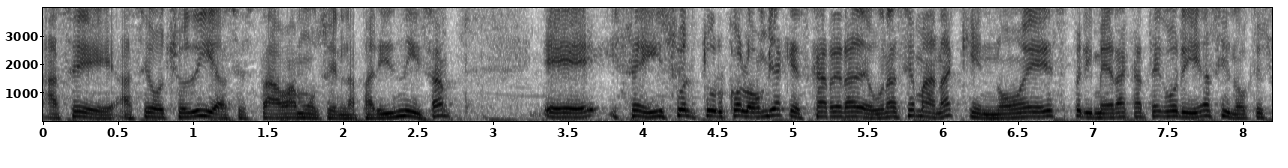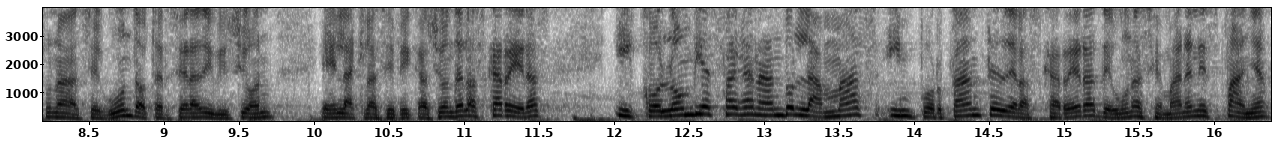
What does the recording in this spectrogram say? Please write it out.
Hace, hace ocho días estábamos en la París-Niza. Eh, se hizo el Tour Colombia, que es carrera de una semana, que no es primera categoría, sino que es una segunda o tercera división en la clasificación de las carreras. Y Colombia está ganando la más importante de las carreras de una semana en España,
